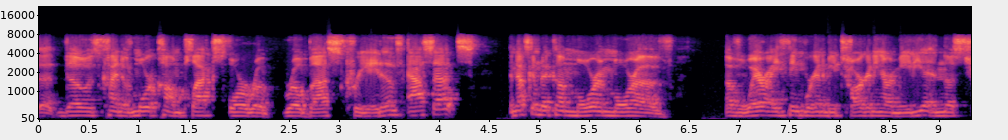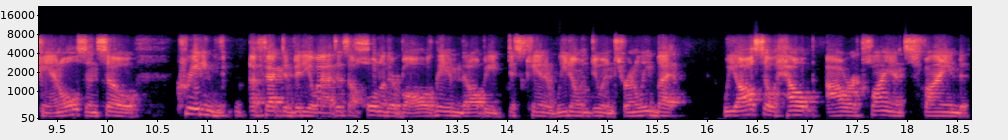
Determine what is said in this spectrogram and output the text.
th- those kind of more complex or ro- robust creative assets. And that's going to become more and more of, of where I think we're going to be targeting our media in those channels. And so creating effective video ads, that's a whole other ball game that I'll be discanted. We don't do internally, but we also help our clients find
